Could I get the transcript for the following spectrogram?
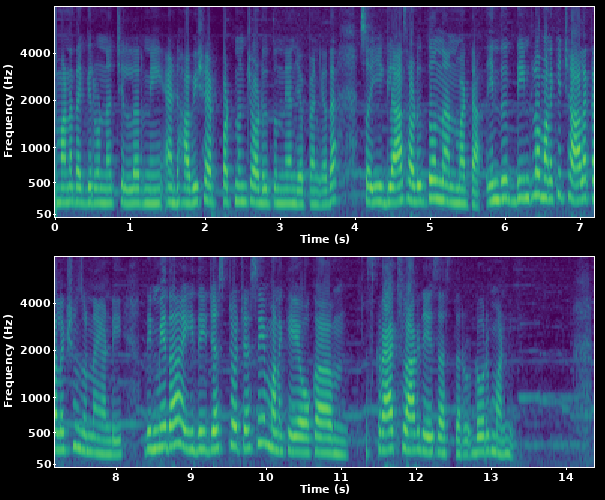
మన దగ్గర ఉన్న చిల్లర్ని అండ్ హవిష ఎప్పటి నుంచో అడుగుతుంది అని చెప్పాను కదా. సో ఈ గ్లాస్ అడుగుతుంది అనమాట ఇందు దీంట్లో మనకి చాలా కలెక్షన్స్ ఉన్నాయండి. దీని మీద ఇది జస్ట్ వచ్చేసి మనకి ఒక స్క్రాచ్ లాగా చేసేస్తారు డోరిమన్ని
